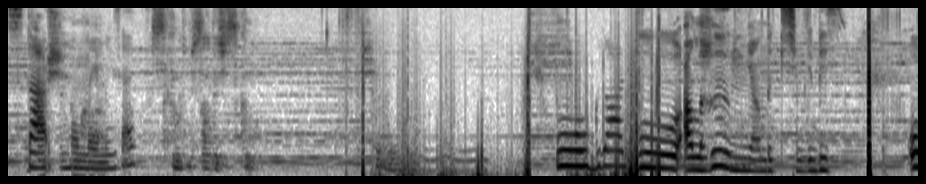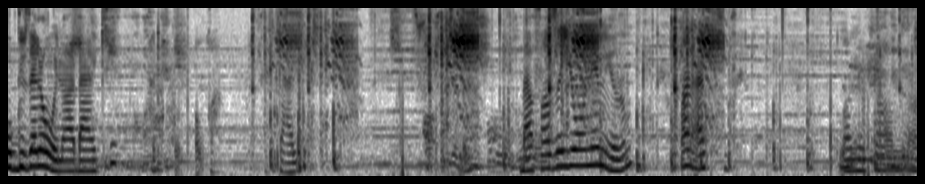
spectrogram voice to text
Star olmaya mı güzel? Sıkıldım sadece sıkıldım. Bu güzel. Bu Allah'ım yandık şimdi biz. O güzel oynar belki. Hadi Allah. Geldik. Ben fazla iyi oynamıyorum. Ben herkes buraya. Lan yatağımda.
